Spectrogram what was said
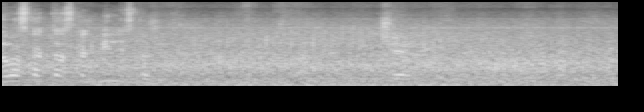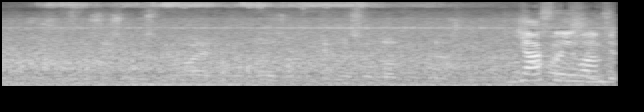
Мы вас как-то оскорбили, скажите? Чем? Дякую вам, Слушайте,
